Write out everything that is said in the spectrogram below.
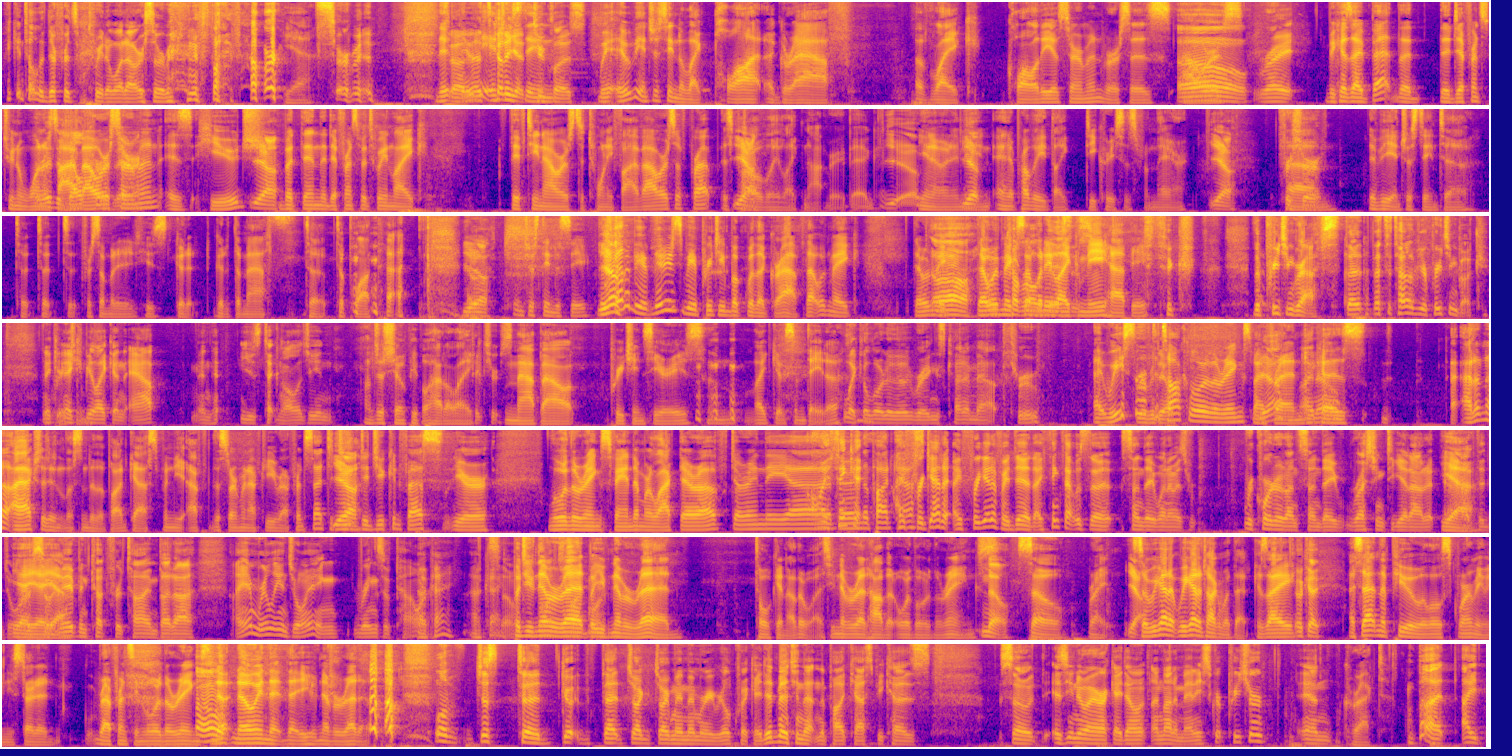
i can tell the difference between a one hour sermon and a five hour Yeah. sermon Th- so it would be that's gonna get too interesting- close It would be interesting to like plot a graph of like quality of sermon versus hours, oh right because I bet the the difference between a one There and is a bell five hour sermon is huge. Yeah. but then the difference between like fifteen hours to twenty five hours of prep is Yeah. probably like not very big. Yeah. you know what I mean, Yep. and it probably like decreases from there. yeah for sure Um, it'd be interesting to. To, to, to, for somebody who's good at good at the math to, to plot that, Yeah. interesting to see. Yeah. There's gotta be there needs to be a preaching book with a graph. That would make that would make Oh, that would make cover all the somebody like me happy. the, the preaching graphs that, that's the title of your preaching book it, could- it could be like an app and use technology and I'll just show people how to like Pictures. map out preaching series and like give some data. like a Lord of the Rings kind of map through. Hey, we still have to talk Lord of the Rings, my Yeah, friend, because I don't know. I actually didn't listen to the podcast when you after the sermon after you referenced that. Did Yeah. you did you confess your Lord of the Rings fandom or lack thereof during the uh, Oh, I think I, the podcast? I forget it. I forget if I did. I think that was the Sunday when I was recorded on Sunday, rushing to get out at, Yeah. out the door. Yeah, yeah, so it may have been cut for time, but uh, I am really enjoying Rings of Power. Okay, okay. So, but you've never have to talk read, but you've never read Tolkien. Otherwise, you've never read Hobbit or Lord of the Rings. No. So right. Yeah. So we got to we got to talk about that because I Okay. I sat in the pew a little squirmy when you started referencing Lord of the Rings, Oh. kno- knowing that, that you've never read it. Well, just to go, that jog, jog my memory real quick. I did mention that in the podcast because, so as you know, Eric, I don't. I'm not a manuscript preacher, and Correct. but I,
